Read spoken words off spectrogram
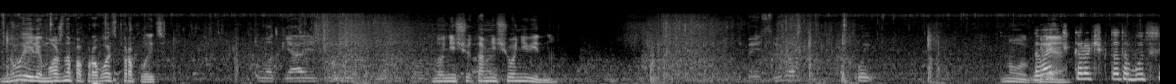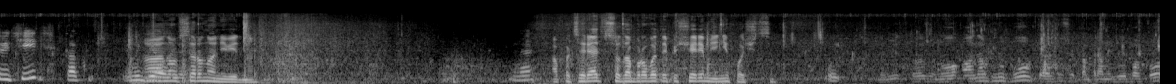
Ну или можно попробовать проплыть. Вот, я еще... Но ничего, там ничего не видно. У тебя есть выбор? Ой. Ну, Давайте, бля. короче, кто-то будет светить, как мы А, делали. ну все равно не видно. Да? А потерять все добро в этой пещере мне не хочется. Ой. Да мне тоже. Но она глубокая, слушай, там прям глубоко.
